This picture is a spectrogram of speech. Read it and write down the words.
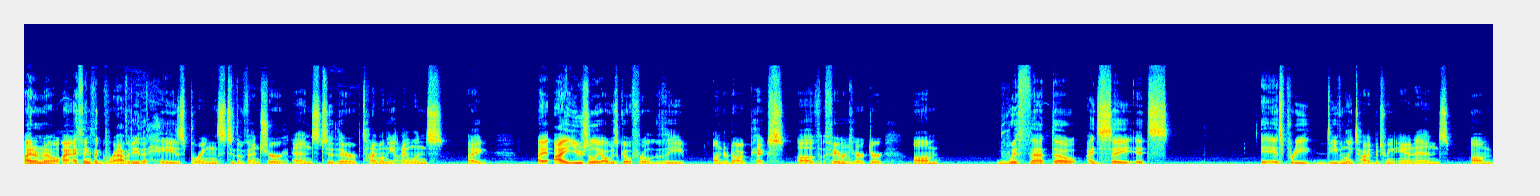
I don't know. I, I think the gravity that Hayes brings to the venture and to their time on the island, I, I, I usually always go for the underdog picks of a favorite Mhm. character. Um, with that though, I'd say it's i- it's pretty evenly tied between Anne and um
